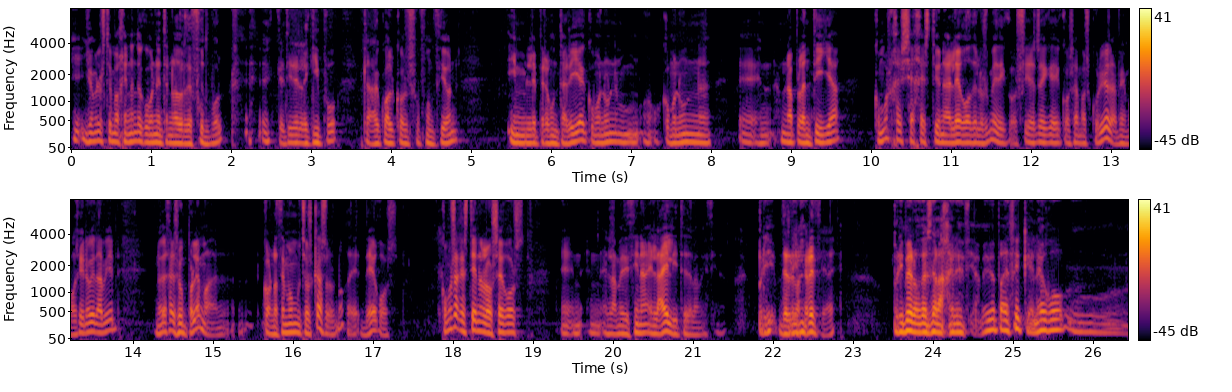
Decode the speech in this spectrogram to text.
Yo me lo estoy imaginando como un entrenador de fútbol, que tiene el equipo, cada cual con su función, y le preguntaría, como en, un, como en, un, eh, en una plantilla, ¿cómo se gestiona el ego de los médicos? Fíjese qué cosa más curiosa. Me imagino que también no deja de ser un problema. Conocemos muchos casos ¿no? de, egos. ¿Cómo se gestionan los egos en, la medicina, en la élite de la medicina? Desde la gerencia, ¿eh? Primero, desde la gerencia. A mí me parece que el ego mm,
